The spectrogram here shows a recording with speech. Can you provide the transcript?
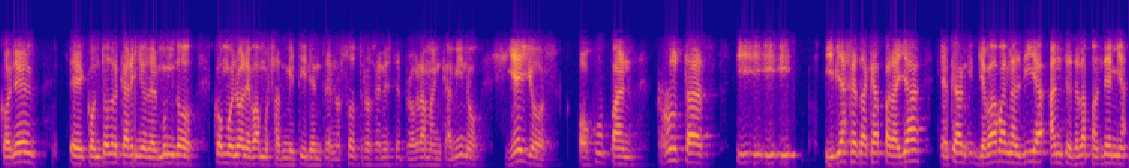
con él, eh, con todo el cariño del mundo, ¿cómo no le vamos a admitir entre nosotros en este programa En Camino si ellos ocupan rutas y- y viajes de acá para allá que llevaban al día antes de la pandemia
